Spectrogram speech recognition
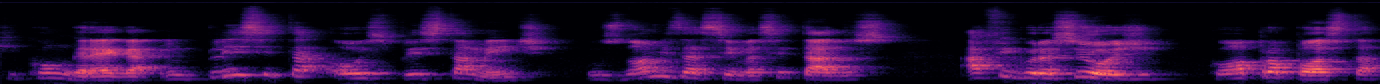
que congrega implícita ou explicitamente os nomes acima citados afigura-se hoje com a proposta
